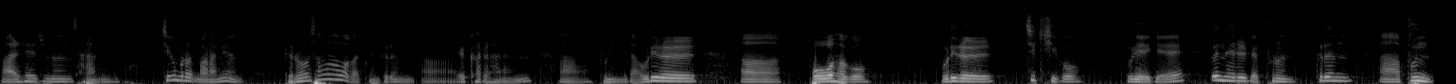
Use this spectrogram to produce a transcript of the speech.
말해주는 사람입니다. 지금으로 말하면 변호사와 같은 그런 어, 역할을 하는 어, 분입니다. 우리를 어, 보호하고 우리를 지키고 우리에게 은혜를 베푸는 그런 아, 분.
